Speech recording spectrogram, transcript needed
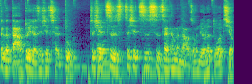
这个答对的这些程度，这些对知这些知识在他们脑中留了多久，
